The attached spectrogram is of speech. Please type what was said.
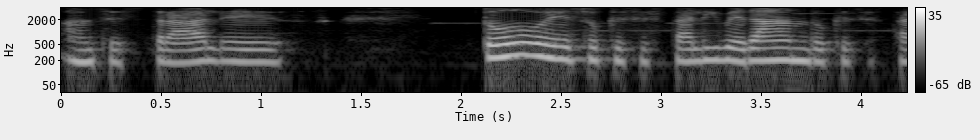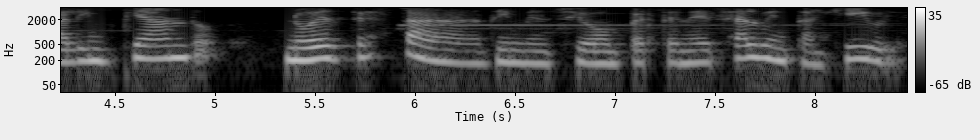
ancestrales, todo eso que se está liberando, que se está limpiando, no es de esta dimensión, pertenece a lo intangible.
